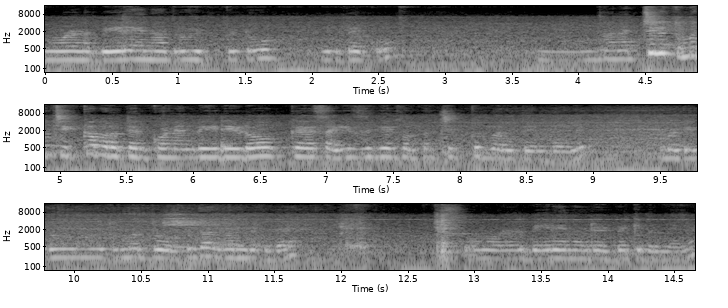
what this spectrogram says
ನೋಡೋಣ, ಬೇರೆ ಏನಾದರೂ ಇಟ್ಬಿಟ್ಟು ಇರಬೇಕು ನಾನು ಆ್ಯಕ್ಚುಲಿ ತುಂಬ ಚಿಕ್ಕ ಬರುತ್ತೆ ಅಂದ್ಕೊಂಡೆ ಅಂದರೆ ಇದು ಇಡೋಕ್ಕೆ ಸೈಜ್ಗೆ ಸ್ವಲ್ಪ ಚಿಕ್ಕದು ಬರುತ್ತೆ ಅಂತ ಹೇಳಿ. ಬಟ್ ಇದು ತುಂಬ ದೊಡ್ಡದಾಗಿ ಬಂದ್ಬಿಟ್ಟಿದೆ. ಸೊ ಬೇರೆ ಏನಾದರೂ ಇಡಬೇಕಿದ್ರ ಮೇಲೆ.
